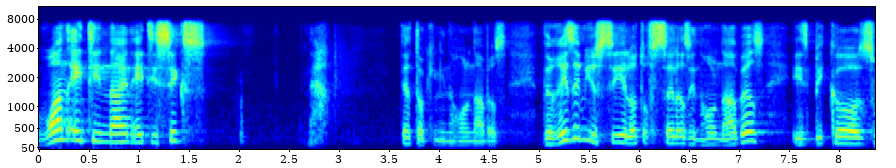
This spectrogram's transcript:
189.86? They're talking in whole numbers. The reason you see a lot of sellers in whole numbers is because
